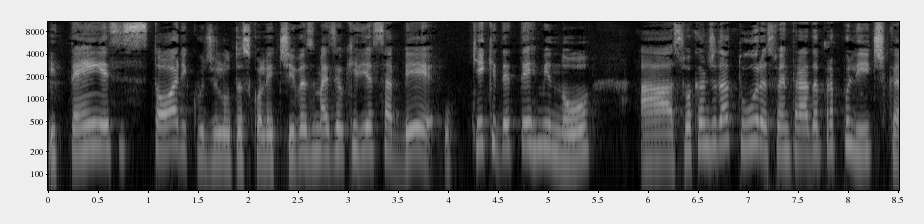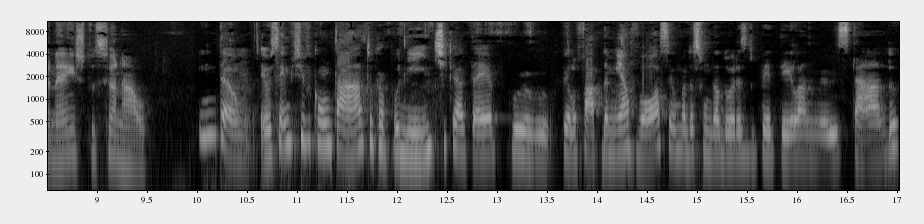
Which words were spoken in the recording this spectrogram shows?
E tem esse histórico de lutas coletivas, mas eu queria saber o que que determinou a sua candidatura, a sua entrada para a política, né, institucional. Então, eu sempre tive contato com a política, até por, pelo fato da minha avó ser uma das fundadoras do PT lá no meu estado.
